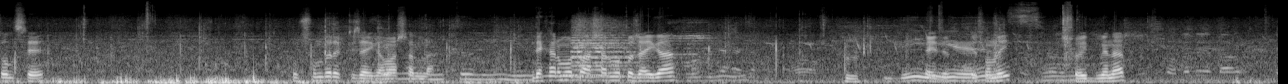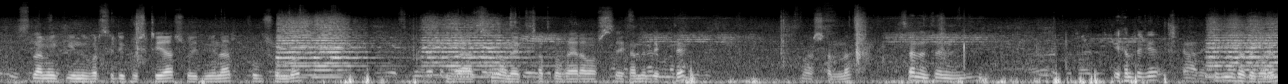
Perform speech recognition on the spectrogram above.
চলছে। খুব সুন্দর একটি জায়গা মার্শাল্লাহ দেখার মতো আসার মতো জায়গা। এই যে পেছনেই শহীদ মিনার। ইসলামিক ইউনিভার্সিটি কুষ্টিয়া শহীদ মিনার খুব সুন্দর। আমরা আছি অনেক ছাত্র ভাইয়েরা আসছে এখানে দেখতে। মার্শাল্লাহ চলেন চলেন। এখান থেকে উঠাতে পারেন।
